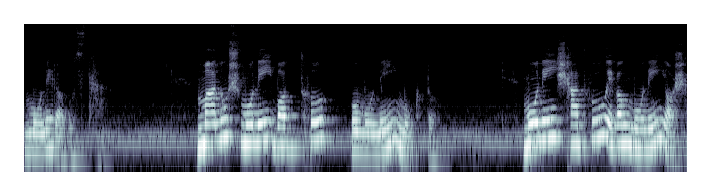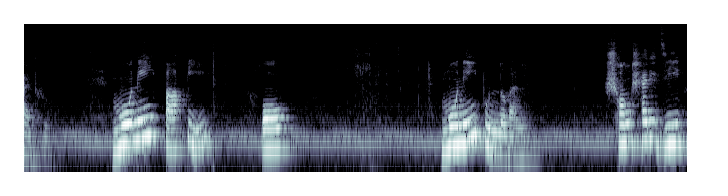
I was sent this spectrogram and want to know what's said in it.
মনের অবস্থা। মানুষ মনেই বদ্ধ ও মনেই মুক্ত। মনেই সাধু এবং মনেই অসাধু। মনেই পাপী ও মনেই পুণ্যবান। সংসারী জীব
